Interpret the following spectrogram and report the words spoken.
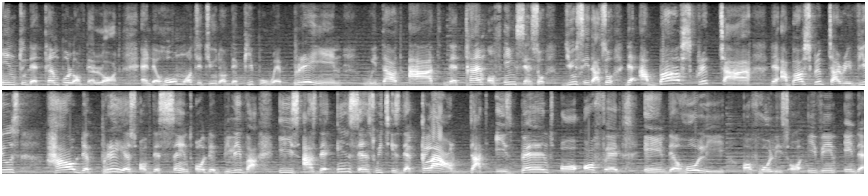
into the temple of the Lord, and the whole multitude of the people were praying without at the time of incense. So, do you see that? So, the above scripture, the above scripture reveals how the prayers of the saint or the believer is as the incense which is the cloud that is burnt or offered in the holy of holies or even in the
